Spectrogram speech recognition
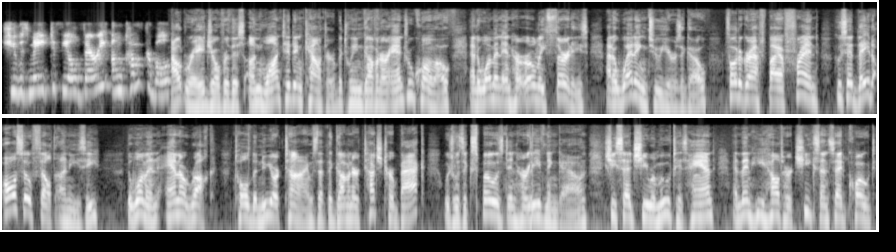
she was made to feel very uncomfortable. Outrage over this unwanted encounter between Governor Andrew Cuomo and a woman in her early 30s at a wedding two years ago, photographed by a friend who said they'd also felt uneasy. The woman, Anna Ruch, told the New York Times that the governor touched her back, which was exposed in her evening gown. She said she removed his hand and then he held her cheeks and said, quote,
